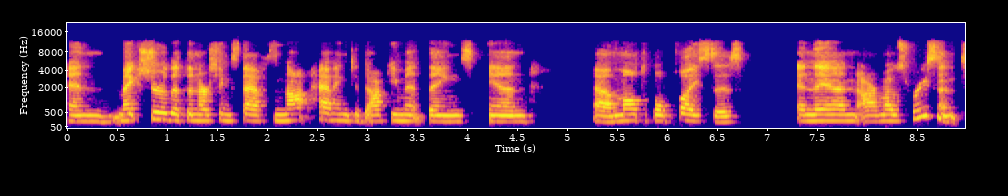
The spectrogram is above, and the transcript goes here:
and make sure that the nursing staff's not having to document things in uh, multiple places. And then our most recent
